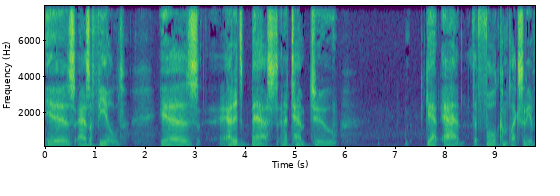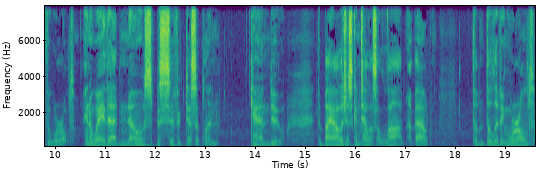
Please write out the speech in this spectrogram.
is, as a field, is at its best an attempt to get at the full complexity of the world in a way that no specific discipline can do. The biologists can tell us a lot about the, the living world.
